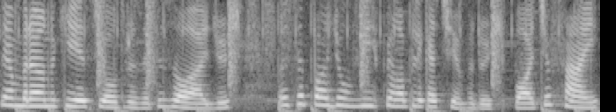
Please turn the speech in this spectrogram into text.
Lembrando que esses outros episódios você pode ouvir pelo aplicativo do Spotify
